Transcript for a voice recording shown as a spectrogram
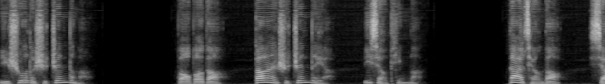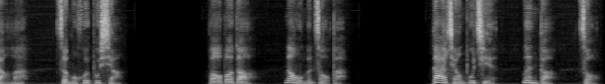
你说的是真的吗？”宝宝道：“当然是真的呀。你想听吗？”大强道：“想啊，怎么会不想？”宝宝道：“那我们走吧。”大强不解，问道：“走？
